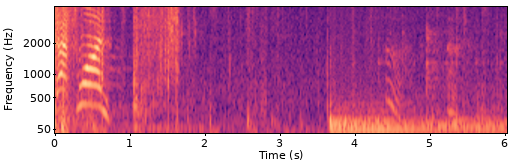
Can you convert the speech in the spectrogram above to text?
That's one. Down one turret.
